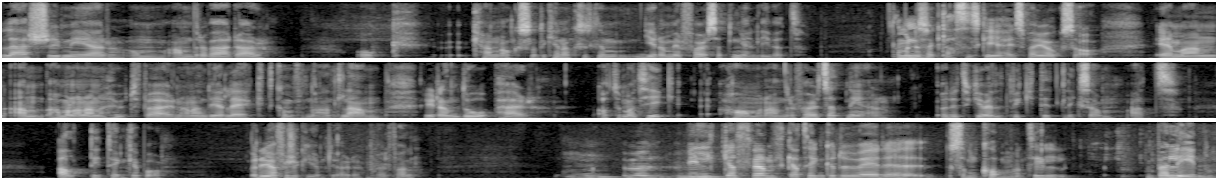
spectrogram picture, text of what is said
lär sig mer om andra världar. Och kan också, det kan också liksom ge dem mer förutsättningar i livet. Men det är så klassisk grej här i Sverige också. Är man, har man en annan hudfärg, en annan dialekt, kommer från ett annat land. Redan då per automatik har man andra förutsättningar. Och det tycker jag är väldigt viktigt liksom att alltid tänka på. Och det jag försöker jämt göra det i alla fall. Mm, men vilka svenskar tänker du är det som kommer till Berlin.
